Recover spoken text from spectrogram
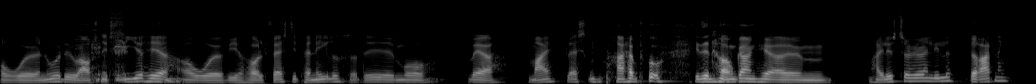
Og øh, nu er det jo afsnit 4 her, og øh, vi har holdt fast i panelet, så det må være mig, flasken peger på i den her omgang her. Øh, har I lyst til at høre en lille beretning?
